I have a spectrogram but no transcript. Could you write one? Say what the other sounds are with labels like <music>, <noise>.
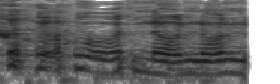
<laughs> no, no, no.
